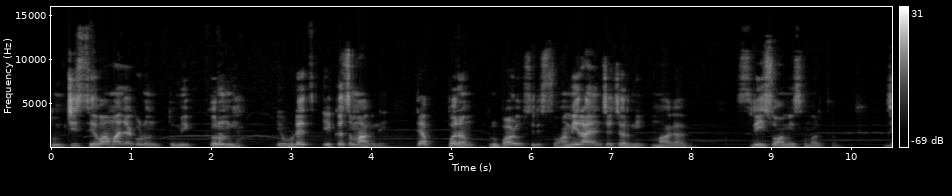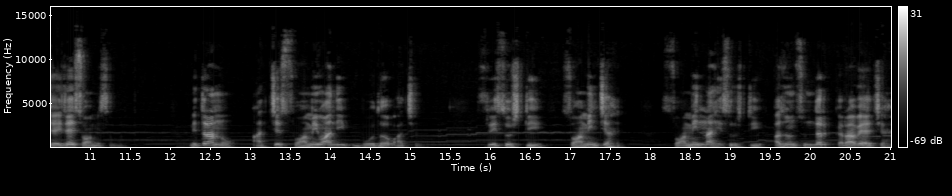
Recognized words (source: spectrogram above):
तुमची सेवा माझ्याकडून तुम्ही करून घ्या. एवढेच एकच मागणे त्या परम कृपाळू श्री स्वामी रायांच्या चरणी मागावे. श्री स्वामी समर्थ. जय जय स्वामी समर्थ. मित्रांनो आजचे स्वामीवाणी बोध वाचन. श्री सृष्टी स्वामींची आहे. स्वामींना ही सृष्टी अजून सुंदर करावयाची आहे.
